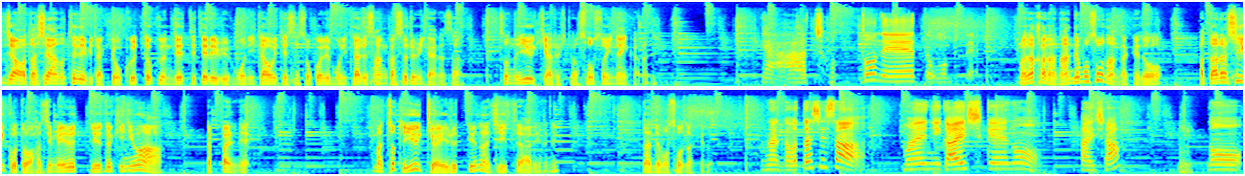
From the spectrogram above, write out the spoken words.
じゃあ私あのテレビだけ送っとくんでってテレビモニター置いてさそこでモニターで参加するみたいなさそんな勇気ある人はそうそういないからね、いやーちょっとねーと思って。まあ、だから何でもそうなんだけど新しいことを始めるっていう時にはやっぱりねまあちょっと勇気はいるっていうのは事実あるよね。何でもそうだけど。なんか私さ前に外資系の会社うん。の、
